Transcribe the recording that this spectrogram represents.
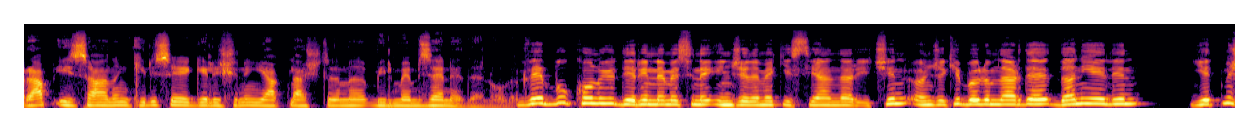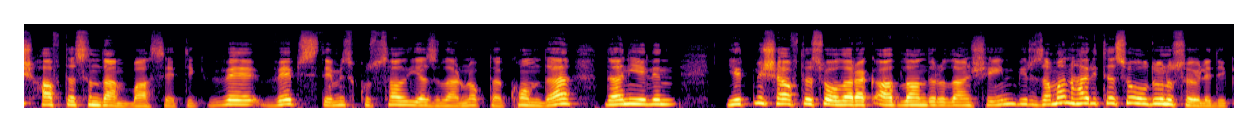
Rab İsa'nın kiliseye gelişinin yaklaştığını bilmemize neden olur. Ve bu konuyu derinlemesine incelemek isteyenler için önceki bölümlerde Daniel'in 70 haftasından bahsettik ve web sitemiz kutsalyazılar.com'da Daniel'in 70 haftası olarak adlandırılan şeyin bir zaman haritası olduğunu söyledik.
